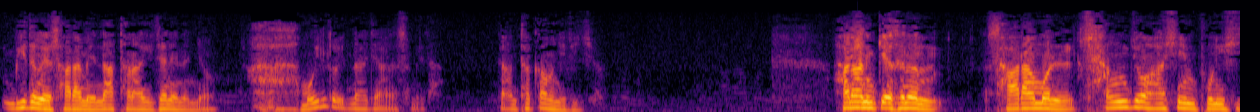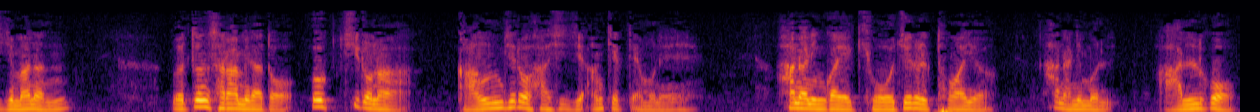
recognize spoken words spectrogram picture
믿음의 사람이 나타나기 전에는요, 아무 일도 일어나지 않았습니다. 안타까운 일이죠. 하나님께서는 사람을 창조하신 분이시지만은 어떤 사람이라도 억지로나 강제로 하시지 않기 때문에 하나님과의 교제를 통하여 하나님을 알고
